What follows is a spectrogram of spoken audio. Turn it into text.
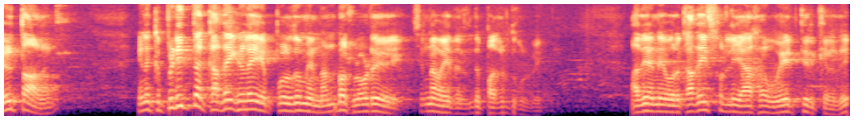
எழுத்தாளர். எனக்கு பிடித்த கதைகளை எப்பொழுதும் என் நண்பர்களோடு சின்ன வயதிலிருந்து பகிர்ந்து கொள்வேன். அது என்னை ஒரு கதை சொல்லியாக உயர்த்தியிருக்கிறது.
